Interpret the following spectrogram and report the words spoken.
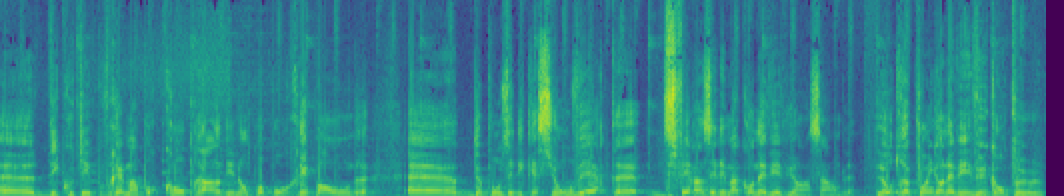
euh, d'écouter vraiment pour comprendre et non pas pour répondre, euh, de poser des questions ouvertes, euh, différents éléments qu'on avait vus ensemble. L'autre point qu'on avait vu qu'on peut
